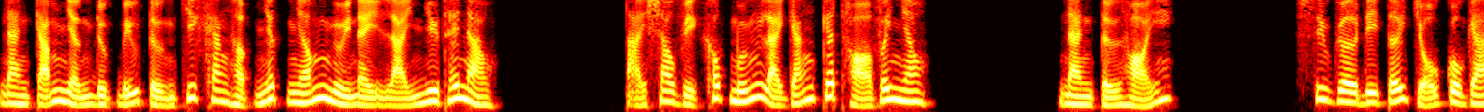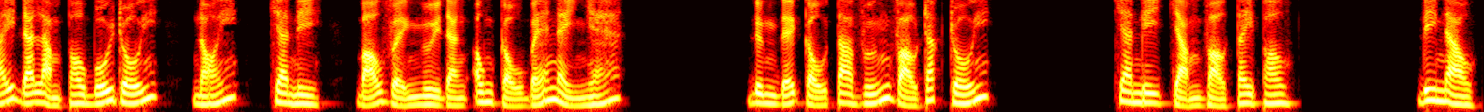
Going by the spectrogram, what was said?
Nàng cảm nhận được biểu tượng chiếc khăn hợp nhất nhóm người này lại như thế nào? Tại sao việc khóc mướn lại gắn kết họ với nhau? Nàng tự hỏi. Silger đi tới chỗ cô gái đã làm Paul bối rối, nói, Chani, bảo vệ người đàn ông cậu bé này nhé. Đừng để cậu ta vướng vào rắc rối. Chani chạm vào tay Paul. Đi nào,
